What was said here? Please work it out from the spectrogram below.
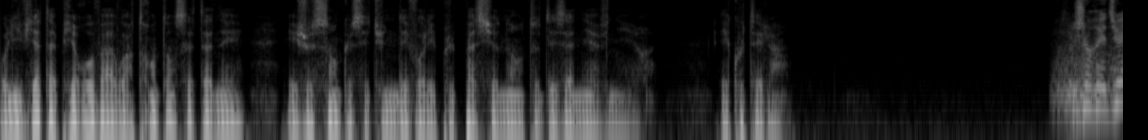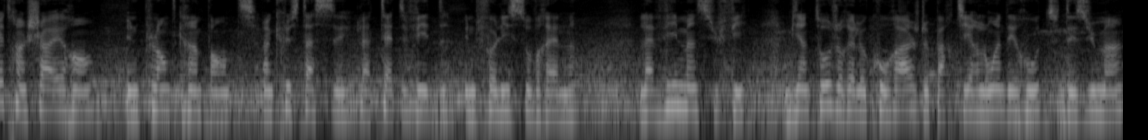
Olivia Tapiro va avoir trente ans cette année, et je sens que c'est une des voix les plus passionnantes des années à venir. Écoutez-la. J'aurais dû être un chat errant, une plante grimpante, un crustacé, la tête vide, une folie souveraine. La vie m'insuffit. Bientôt j'aurai le courage de partir loin des routes, des humains,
